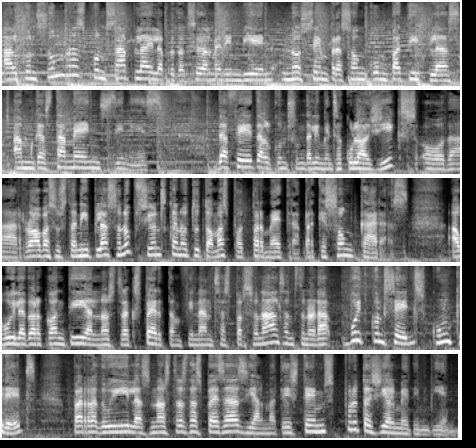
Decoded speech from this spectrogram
El consum responsable i la protecció del medi ambient no sempre són compatibles amb gastar menys diners. De fet, el consum d'aliments ecològics o de roba sostenible són opcions que no tothom es pot permetre, perquè són cares. Avui l'Eduard Conti, el nostre expert en finances personals, ens donarà 8 consells concrets per reduir les nostres despeses i al mateix temps protegir el medi ambient.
